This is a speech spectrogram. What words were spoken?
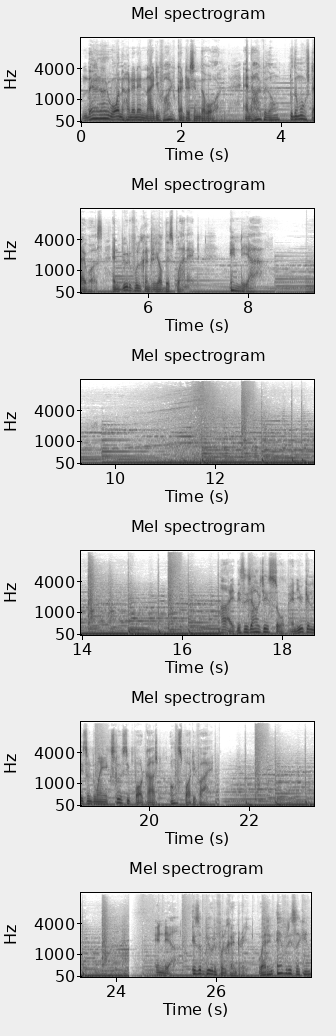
There are 195 countries in the world, and I belong to the most diverse and beautiful country of this planet, India. Hi, this is RJ Soum, and you can listen to my exclusive podcast on Spotify. India is a beautiful country where in every second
